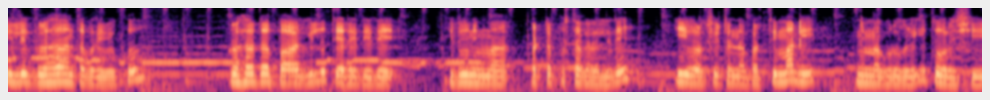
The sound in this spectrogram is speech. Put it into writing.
ಇಲ್ಲಿ ಗೃಹ ಅಂತ ಬರೀಬೇಕು. ಗೃಹದ ಬಾಗಿಲು ತೆರೆದಿದೆ. ಇದು ನಿಮ್ಮ ಪಠ್ಯಪುಸ್ತಕದಲ್ಲಿದೆ. ಈ ವರ್ಕ್ಶೀಟನ್ನು ಭರ್ತಿ ಮಾಡಿ ನಿಮ್ಮ ಗುರುಗಳಿಗೆ ತೋರಿಸಿ.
